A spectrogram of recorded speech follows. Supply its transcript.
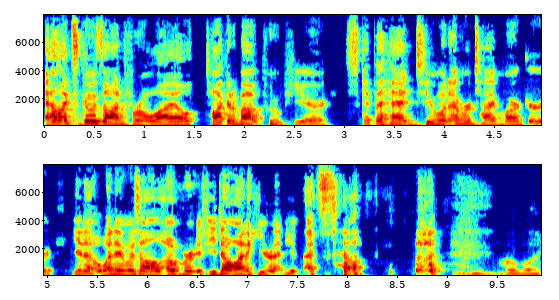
Alex goes on for a while talking about poop here. Skip ahead to whatever time marker, you know, when it was all over if you don't want to hear any of that stuff. Oh boy.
